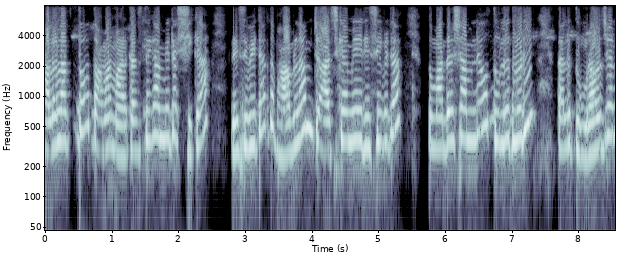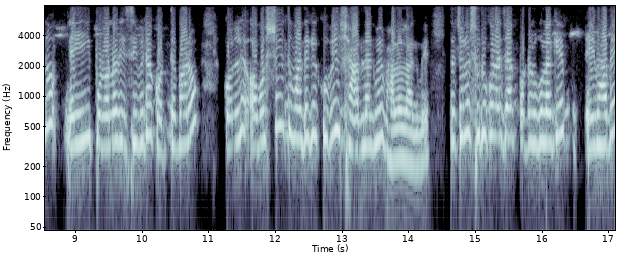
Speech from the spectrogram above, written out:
ভালো লাগতো। তো আমার মার কাছ থেকে আমি এটা শিখা রেসিপিটা তো ভাবলাম যে আজকে আমি এই রেসিপিটা তোমাদের সামনেও তুলে ধরি। তাহলে তোমরাও যেন এই পুরোনো রেসিপিটা করতে পারো। করলে অবশ্যই তোমাদেরকে খুবই স্বাদ লাগবে, ভালো লাগবে। তো চলো শুরু করা যাক পটলগুলোকে। এইভাবে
